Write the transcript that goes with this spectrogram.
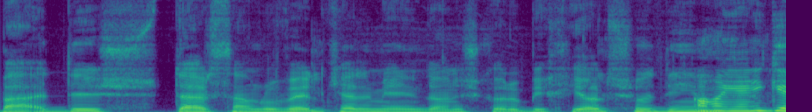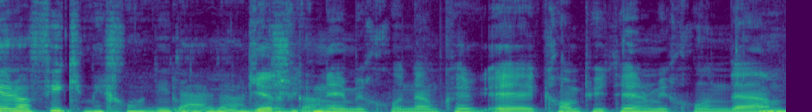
بعدش درسم رو ول کردم یعنی دانشگاه رو بیخیال شدیم. آها یعنی گرافیک میخوندی در دانشگاه؟ گرافیک نمیخوندم کامپیوتر میخوندم.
